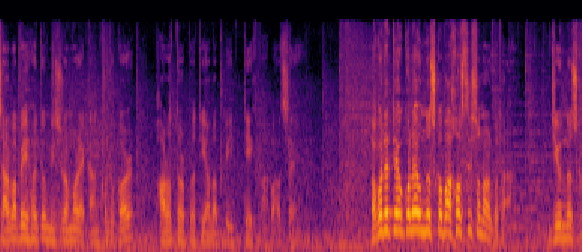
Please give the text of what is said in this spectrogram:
যাৰ বাবেই হয়তো মিজোৰামৰ একাংশ লোকৰ ভাৰতৰ প্ৰতি অলপ বিদ্বেষ ভাৱ আছে। লগতে তেওঁ ক'লে ঊনৈছশ বাষষ্ঠি চনৰ কথা যি ঊনৈছশ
